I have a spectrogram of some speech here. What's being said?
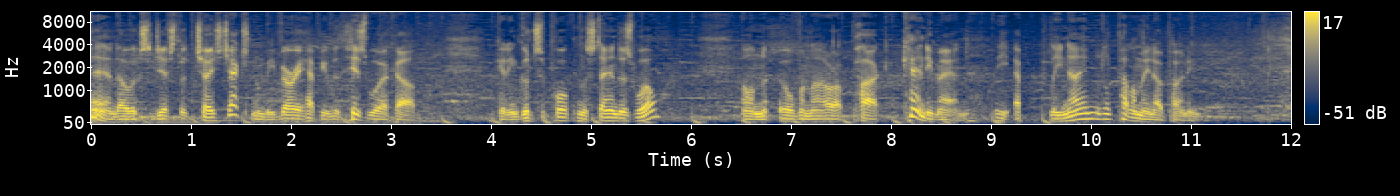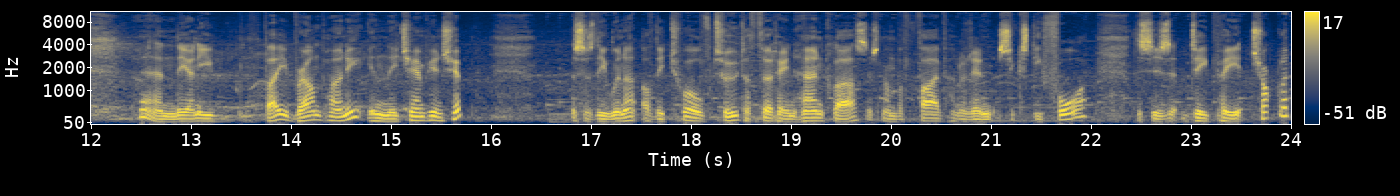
And I would suggest that Chase Jackson will be very happy with his workout. Getting good support from the stand as well on Elvanara Park Candyman, the aptly named little Palomino pony. And the only Bay Brown pony in the championship. This is the winner of the 12-2 to 13 hand class. It's number 564. This is DP Chocolate,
